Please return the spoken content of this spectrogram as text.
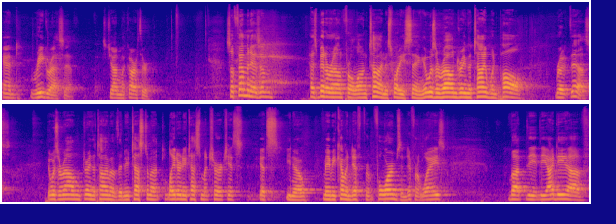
and regressive. It's John MacArthur. So, feminism has been around for a long time, is what he's saying. It was around during the time when Paul wrote this. It was around during the time of the New Testament, later New Testament church. It's, it's you know, maybe come in different forms in different ways. But the, the idea of,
